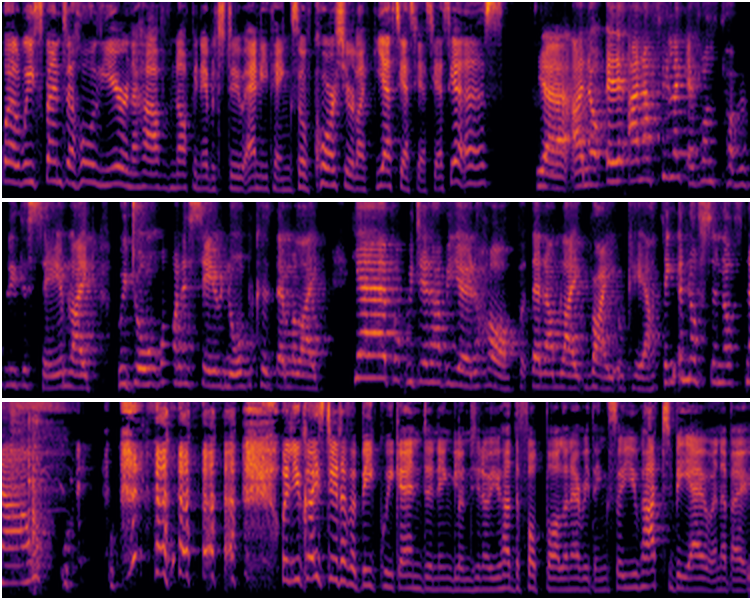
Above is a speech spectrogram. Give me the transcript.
Well, we spent a whole year and a half of not being able to do anything. So of course you're like, yes, yes, yes, yes, yes. Yeah, I know. And I feel like everyone's probably the same. Like, we don't want to say no because then we're like, yeah, but we did have a year and a half. But then I'm like, right, okay, I think enough's enough now. well, you guys did have a big weekend in England. You know, you had the football and everything, so you had to be out and about.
